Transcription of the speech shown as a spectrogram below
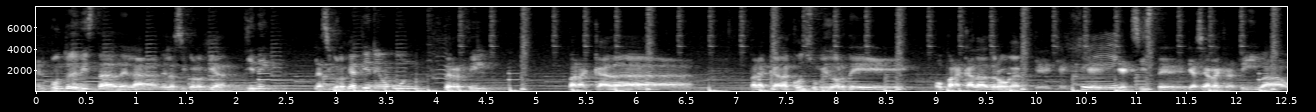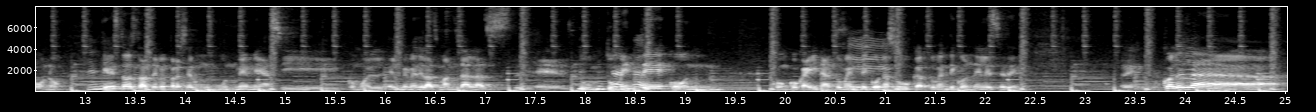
el punto de vista de la, de la psicología, tiene, la psicología tiene un perfil para cada, para cada consumidor de, o para cada droga que, que- Sí. que- que existe, ya sea recreativa o no. Ujú. Que esto hasta debe parecer un, un meme así, como el, el meme de las mandalas, el- tu, tu mente con, con cocaína, tu mente Sí. con azúcar, tu mente con LSD. Eh, ¿Cuál es la,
